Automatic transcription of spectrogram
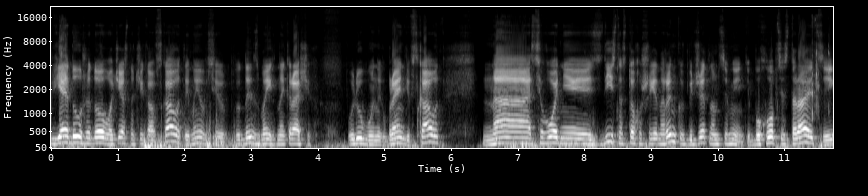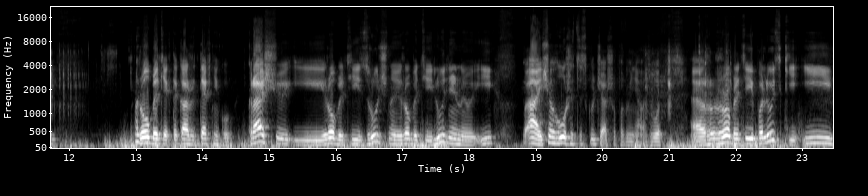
я дуже довго чесно чекав скаут, і ми всі один з моїх найкращих улюблених брендів скаут. На сьогодні дійсно з того, що є на ринку в бюджетному сегменті, бо хлопці стараються і роблять, як то кажуть, техніку кращою, і роблять її зручною, і роблять її людяною, і. А, і ще глушиться з ключа, що помінялось. От. Е, Роблять її по-людськи, і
